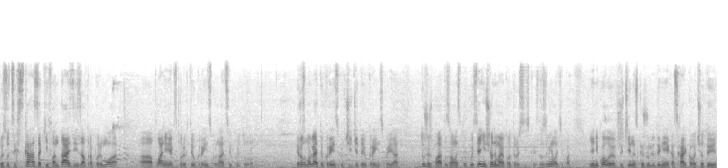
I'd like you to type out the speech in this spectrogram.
без оцих сказок і фантазій, завтра перемога, планів, як зберегти українську націю і культуру. І розмовляйте українською, вчіть дітей українською. Я дуже ж багато з вами спілкуюся. Я нічого не маю проти російської. Зрозуміло? Типа, я ніколи в житті не скажу людині, яка з Харкова, що ти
